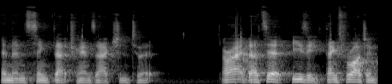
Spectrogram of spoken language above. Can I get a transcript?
and then sync that transaction to it. All right, that's it. Easy. Thanks for watching.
